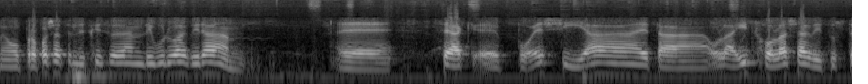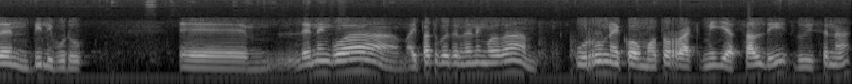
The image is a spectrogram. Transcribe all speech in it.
no, proposatzen dizkizuetan liburuak dira, e, zeak, e, poesia eta hola hitz jolasak dituzten bi liburu. E, lehenengoa, aipatuko den lehenengoa da, urruneko motorrak mila zaldi du izena,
